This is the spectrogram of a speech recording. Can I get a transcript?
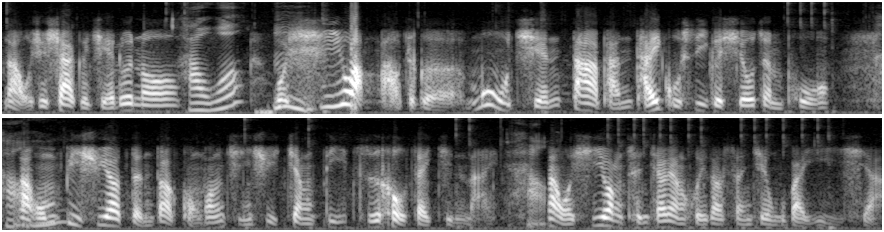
那我就下个结论喽。好哦，我嗯希望啊，这个目前大盘台股是一个修正波，好，那我们必须要等到恐慌情绪降低之后再进来。好那我希望成交量回到三千五百亿以下。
